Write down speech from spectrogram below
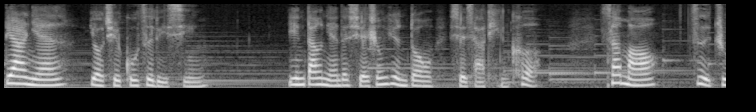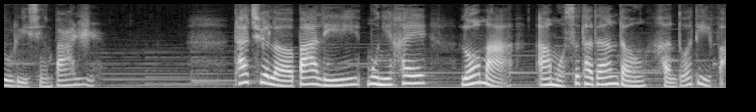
第二年又去孤自旅行，因当年的学生运动，学校停课，三毛自助旅行八日。他去了巴黎、慕尼黑、罗马、阿姆斯特丹等很多地方。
